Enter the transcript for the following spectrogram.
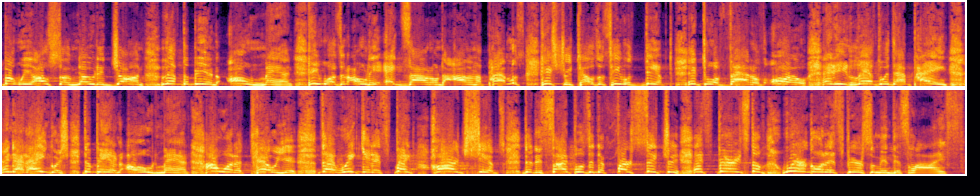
But we also know that John lived to be an own man. He wasn't only exiled on the island of Patmos, history tells us he was dipped into a vat of oil and he lived with that pain and that anguish to be an old man. I want to tell you that we can expect hardships. The disciples in the first century experienced them. We're going to experience them in this life.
